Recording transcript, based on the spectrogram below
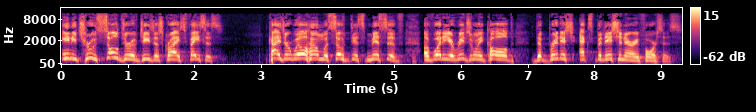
any true soldier of Jesus Christ faces. Kaiser Wilhelm was so dismissive of what he originally called the British Expeditionary Forces,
